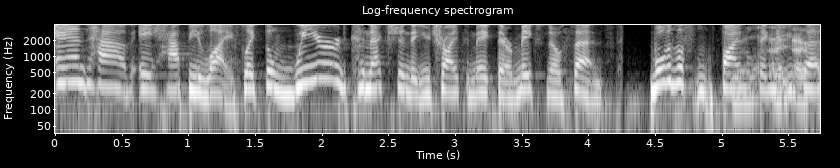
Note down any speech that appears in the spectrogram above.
and have a happy life. Like the weird connection that you tried to make there makes no sense what was the final well, thing that you I,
